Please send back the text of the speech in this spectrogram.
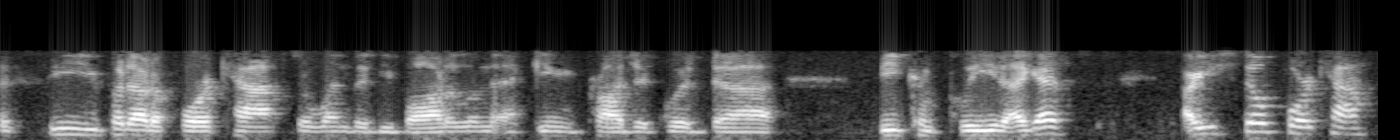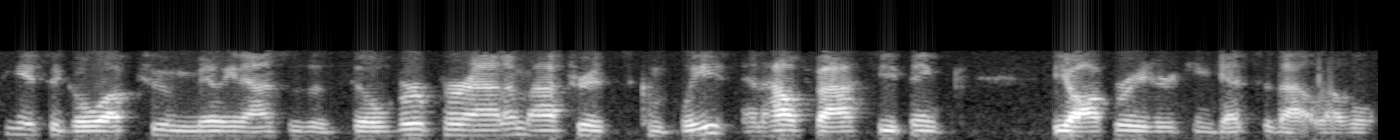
I see you put out a forecast of when the debottlenecking project would uh, be complete. I guess, are you still forecasting it to go up to a 1 million ounces of silver per annum after it's complete? And how fast do you think the operator can get to that level?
